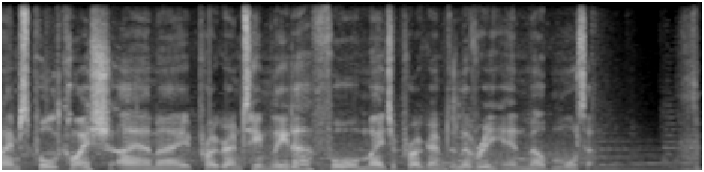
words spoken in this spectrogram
name's Paul Coysh. I am a program team leader for major program delivery in Melbourne Water. The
